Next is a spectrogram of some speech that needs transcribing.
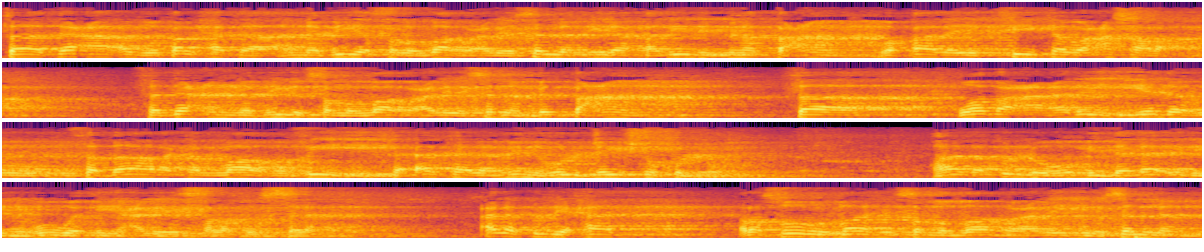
فدعا أبو طلحة النبي صلى الله عليه وسلم إلى قليل من الطعام وقال يكفيك وعشرة. فدعا النبي صلى الله عليه وسلم بالطعام فوضع عليه يده فبارك الله فيه فأكل منه الجيش كله. هذا كله من دلائل نبوته عليه الصلاة والسلام. على كل حال رسول الله صلى الله عليه وسلم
